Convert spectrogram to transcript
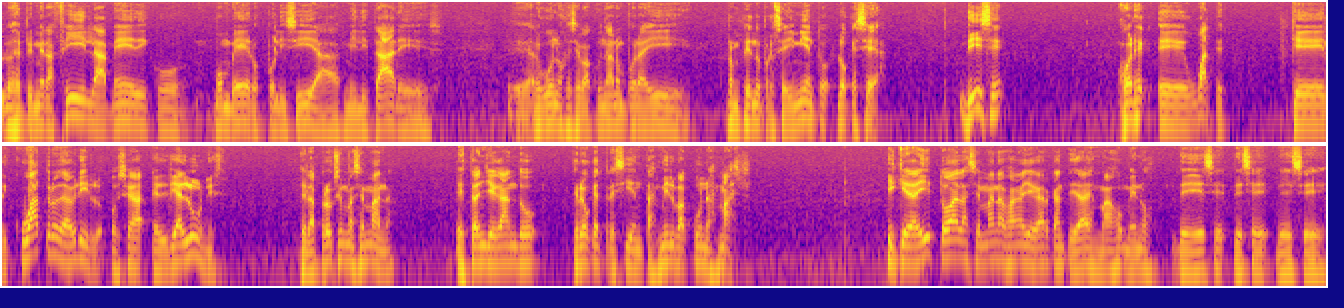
los de primera fila, médicos, bomberos, policías, militares, eh, algunos que se vacunaron por ahí rompiendo procedimientos, lo que sea. Dice Jorge eh, que el 4 de abril, o sea, el día lunes de la próxima semana, están llegando creo que 300 mil vacunas más. Y que de ahí todas las semanas van a llegar cantidades más o menos de, ese, de, ese, de, ese,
